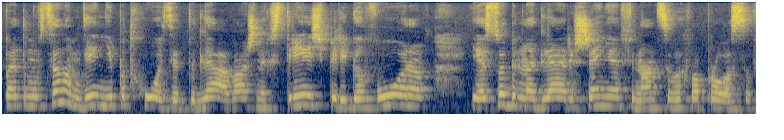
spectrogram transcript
Поэтому в целом день не подходит для важных встреч, переговоров и особенно для решения финансовых вопросов.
